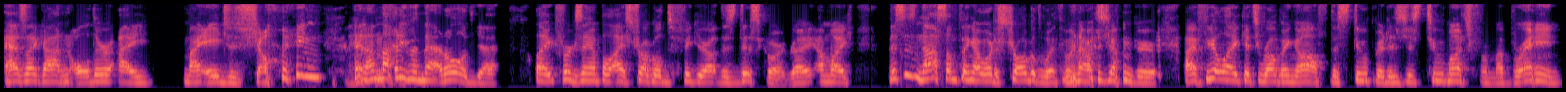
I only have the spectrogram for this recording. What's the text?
as i gotten older i my age is showing and i'm not even that old yet like for example i struggled to figure out this discord right i'm like this is not something i would have struggled with when i was younger i feel like it's rubbing off the stupid is just too much for my brain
